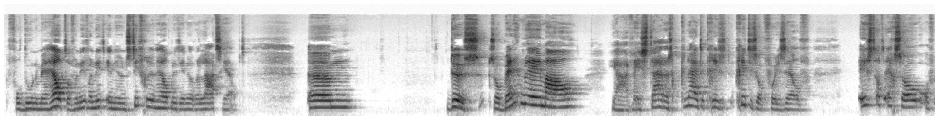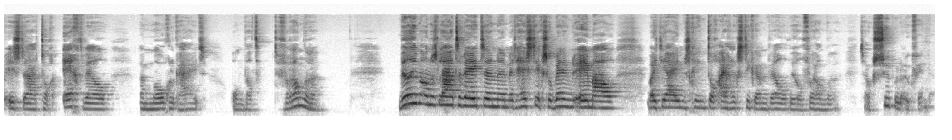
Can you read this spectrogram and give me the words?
voldoende meer helpt. Of in ieder geval niet in hun stiefgezin helpt, niet in hun relatie helpt. Um, dus, zo ben ik nu eenmaal. Ja, wees daar eens knijten kritisch op voor jezelf. Is dat echt zo of is daar toch echt wel een mogelijkheid om dat te veranderen? Wil je me anders laten weten eh, met hashtag zo ben ik nu eenmaal wat jij misschien toch eigenlijk stiekem wel wil veranderen? Zou ik super leuk vinden.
